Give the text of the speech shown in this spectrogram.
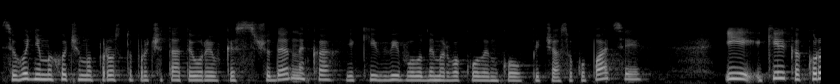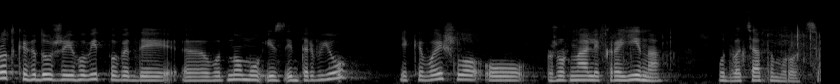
Сьогодні ми хочемо просто прочитати уривки з щоденника, який ввів Володимир Вакуленко під час окупації, і кілька коротких дуже його відповідей в одному із інтерв'ю, яке вийшло у журналі Країна у 2020 році.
